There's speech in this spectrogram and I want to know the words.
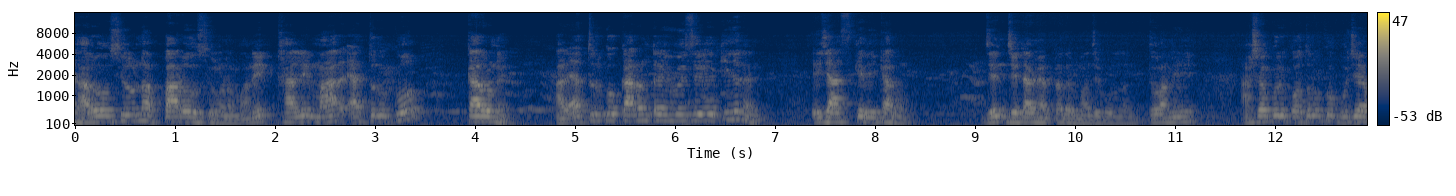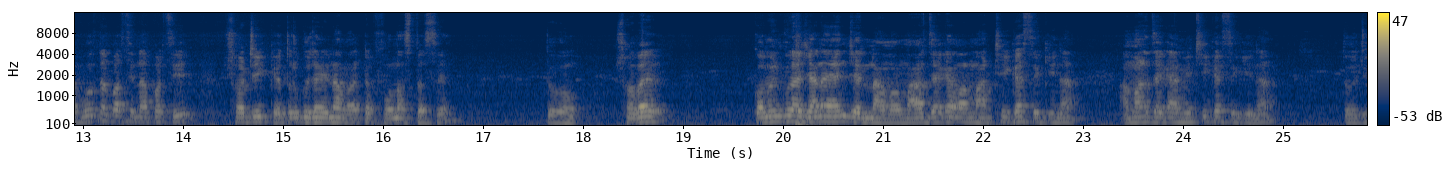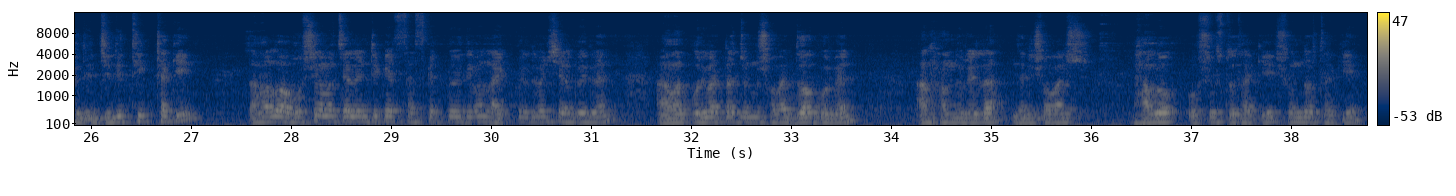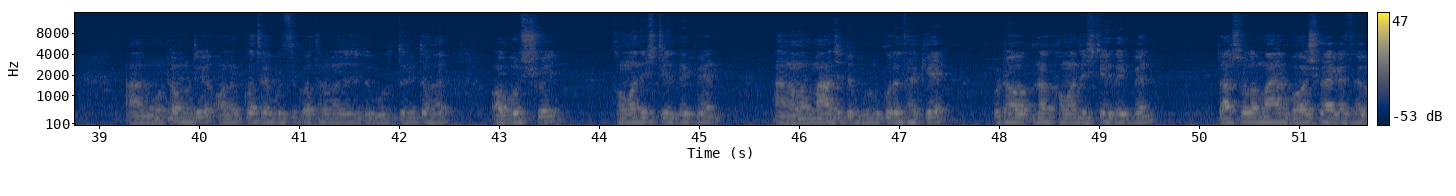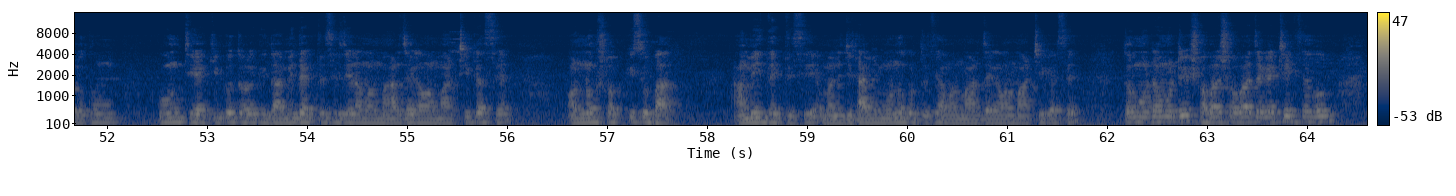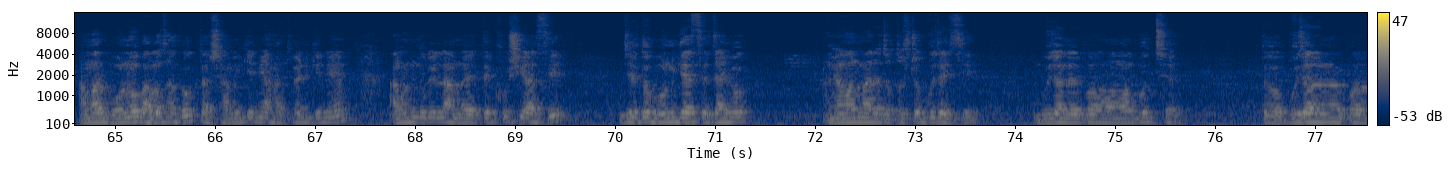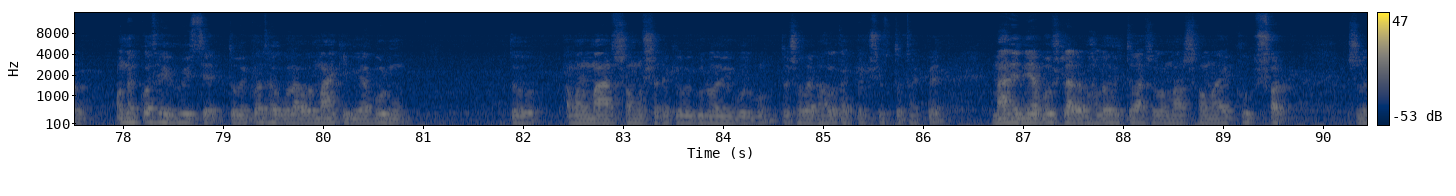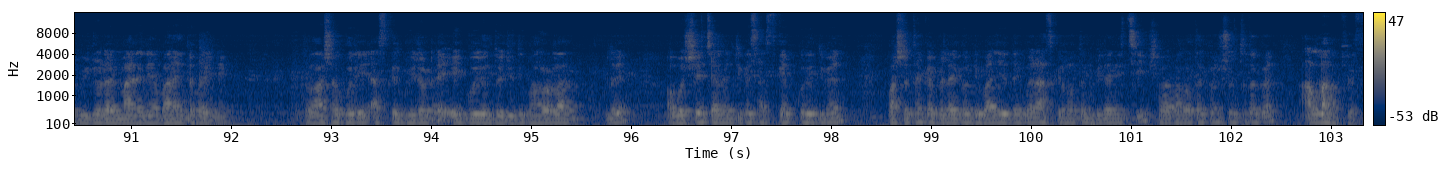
ধারও ছিল না, পারও ছিল না। মানে খালি মার এতটুকু কারণে। আর এতটুকু কারণটাই হয়েছে কি জানেন? এই যে আজকের এই কারণ। যে যেটা আমি আপনাদের মাঝে বললাম। তো আমি আশা করি কতটুকু বুঝে বলতে পারছি, না পারছি, সঠিক এতটুকু জানি না, আমার একটা ফোন আসতেছে। তো সবাই কমেন্ট করে জানায়েন যে না, আমার মার জায়গায় আমার মা ঠিক আছে কি না আমার জায়গায় আমি ঠিক আছে কি না তো যদি যদি ঠিক থাকি, তাহলে অবশ্যই আমার চ্যানেলটিকে সাবস্ক্রাইব করে দেবেন, লাইক করে দেবেন শেয়ার করে দেবেন। আর আমার পরিবারটার জন্য সবাই দোয়া করবেন। আলহামদুলিল্লাহ, জানি সবাই ভালো ও সুস্থ থাকি, সুন্দর থাকি। আর মোটামুটি অনেক কথাই বলছি, কথার মাঝে যদি ভুল ত্রুটি হয়, অবশ্যই ক্ষমা দৃষ্টিতে দেখবেন। আর আমার মা যদি ভুল করে থাকে, ওটাও আপনার ক্ষমা দৃষ্টিতে দেখবেন। তো আসলে মায়ের বয়স হয়ে গেছে, ওরকম কোন থেকে কী করতে হবে কিন্তু আমি দেখতেছি যে আমার মার জায়গা আমার মা ঠিক আছে, অন্য সব কিছু বাদ। আমি দেখতেছি মানে যেটা আমি মনে করতেছি, আমার মার জায়গায় আমার মা ঠিক আছে। তো মোটামুটি সবাই সবার জায়গায় ঠিক থাকুক, আমার বোনও ভালো থাকুক, তার স্বামীকে নিয়ে হাজব্যান্ডকে নিয়ে। আলহামদুলিল্লাহ আমরা এতে খুশি আছি, যেহেতু বোন গেছে, যাই হোক, আমি আমার মায়ের যথেষ্ট বুঝাইছি। বুঝানোর পর আমার মা বুঝছে, তো বুঝানোর পর অনেক কথাই হয়েছে, তো ওই কথাগুলো আবার মাকে নিয়ে বলব। তো আমার মার সমস্যাটাকে ওইগুলো আমি বলব। তো সবাই ভালো থাকবেন, সুস্থ থাকবেন। মারে নিয়ে বসলে আরও ভালো হতো আসলে মার সময় খুব শর্ট আসলে ভিডিওটা আমি মারে নিয়ে বানাইতে পারিনি। তো আশা করি আজকের ভিডিওটা এই পর্যন্ত যদি ভালো লাগলে অবশ্যই চ্যানেলটিকে সাবস্ক্রাইব করে দিবেন। পাশে থাকা বেলাইকনটি বাজিয়ে দেখবেন। আজকের মতন বিদায় নিচ্ছি। সবাই ভালো থাকবেন, সুস্থ থাকবেন। আল্লাহ হাফেজ।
